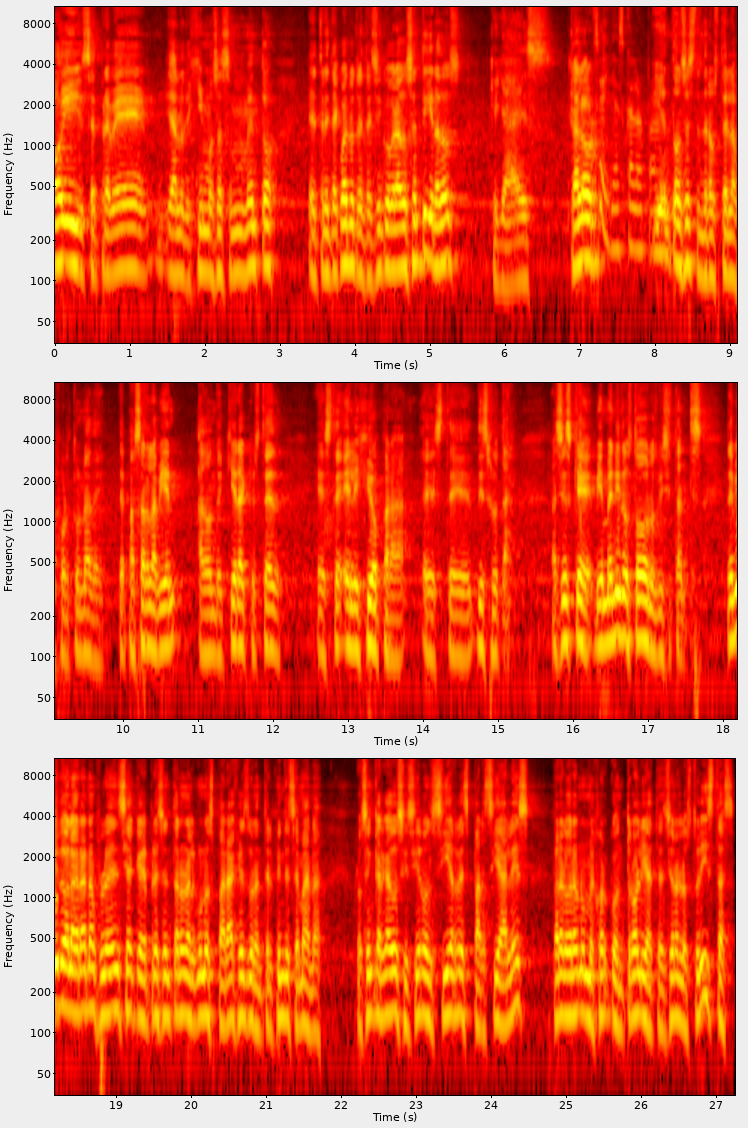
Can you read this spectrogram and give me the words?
Hoy se prevé, ya lo dijimos hace un momento, 34, 35 grados centígrados, que ya es calor. Sí, ya es calor. y entonces tendrá usted la fortuna de, de, pasarla bien a donde quiera que usted este, eligió para este, disfrutar. Así es que bienvenidos todos los visitantes. Debido a la gran afluencia que presentaron algunos parajes durante el fin de semana, los encargados hicieron cierres parciales para lograr un mejor control y atención a los turistas.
